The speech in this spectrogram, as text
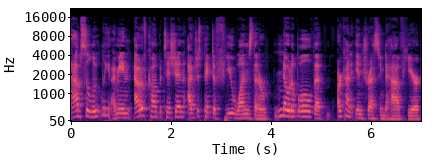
Absolutely. I mean, out of competition, I've just picked a few ones that are notable, that are kind of interesting to have here.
